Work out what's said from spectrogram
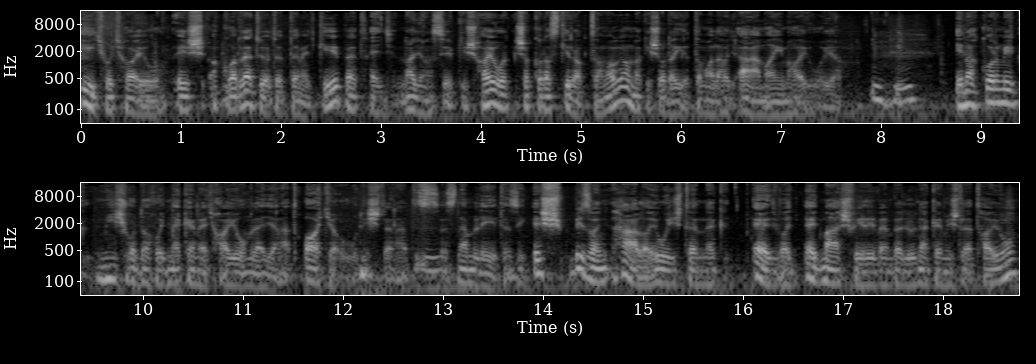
Így, hogy hajó. És akkor letöltöttem egy képet, egy nagyon szép kis hajót, és akkor azt kiraktam magamnak, és odaírtam alá, hogy álmaim hajója. Uh-huh. Én akkor még micsoda, hogy nekem egy hajóm legyen. Hát atya úristen, hát ez, ez nem létezik. És bizony, hála jó Istennek, egy vagy egy másfél éven belül nekem is lett hajóm.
